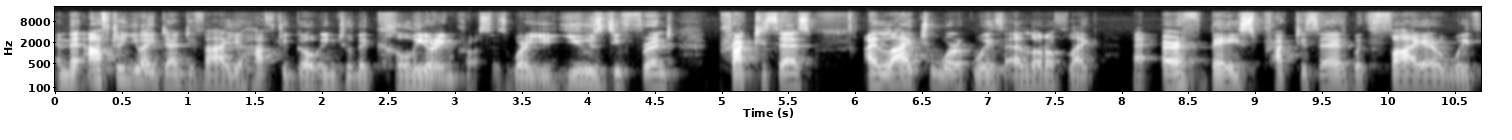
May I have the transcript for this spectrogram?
And then after you identify, you have to go into the clearing process where you use different practices. I like to work with a lot of like uh, earth-based practices with fire, with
